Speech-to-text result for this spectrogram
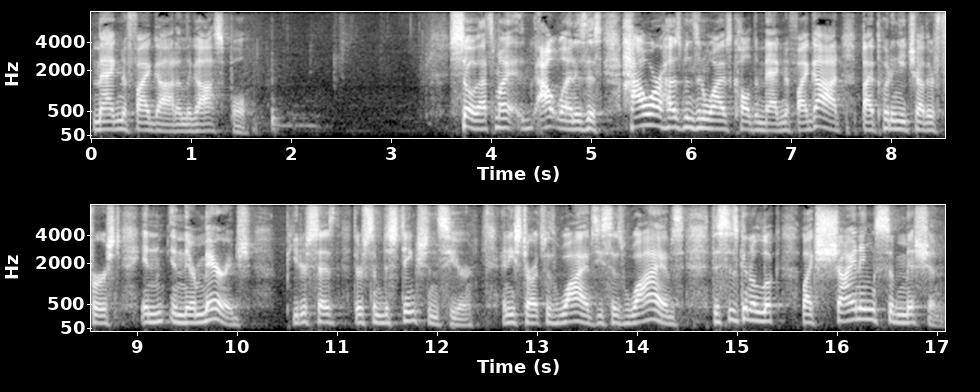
magnify God and the gospel. So that's my outline is this. How are husbands and wives called to magnify God? By putting each other first in, in their marriage. Peter says there's some distinctions here, and he starts with wives. He says, Wives, this is going to look like shining submission.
